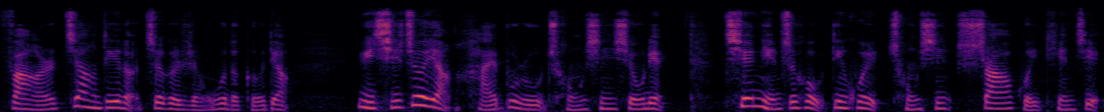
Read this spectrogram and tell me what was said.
反而降低了这个人物的格调。与其这样，还不如重新修炼。千年之后，定会重新杀回天界。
